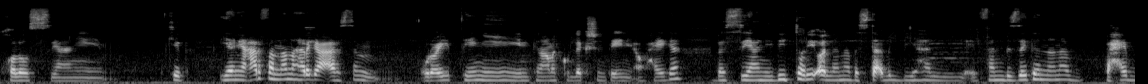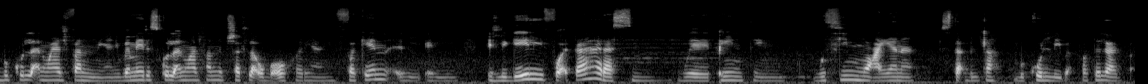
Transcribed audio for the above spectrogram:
وخلاص يعني كده. يعني عارفة إن أنا هرجع أرسم قريب تاني يمكن أعمل collection تاني أو حاجة. بس يعني دي الطريقة اللي أنا بستقبل بيها ال- الفن بالذات إن أنا بحب كل أنواع الفن يعني بمارس كل أنواع الفن بشكل أو بآخر يعني. فكان ال- ال- اللي جالي في وقتها رسم و painting و theme معينة استقبلتها بكلي بقى فطلعت بقى.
